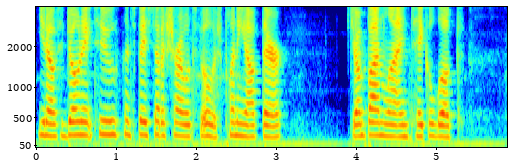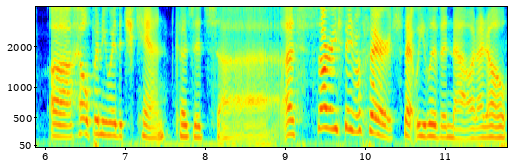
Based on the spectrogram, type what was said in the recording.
you know, to donate to that's based out of Charlottesville. There's plenty out there. Jump online, take a look, uh, help any way that you can, because it's uh, a sorry state of affairs that we live in now. And I know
